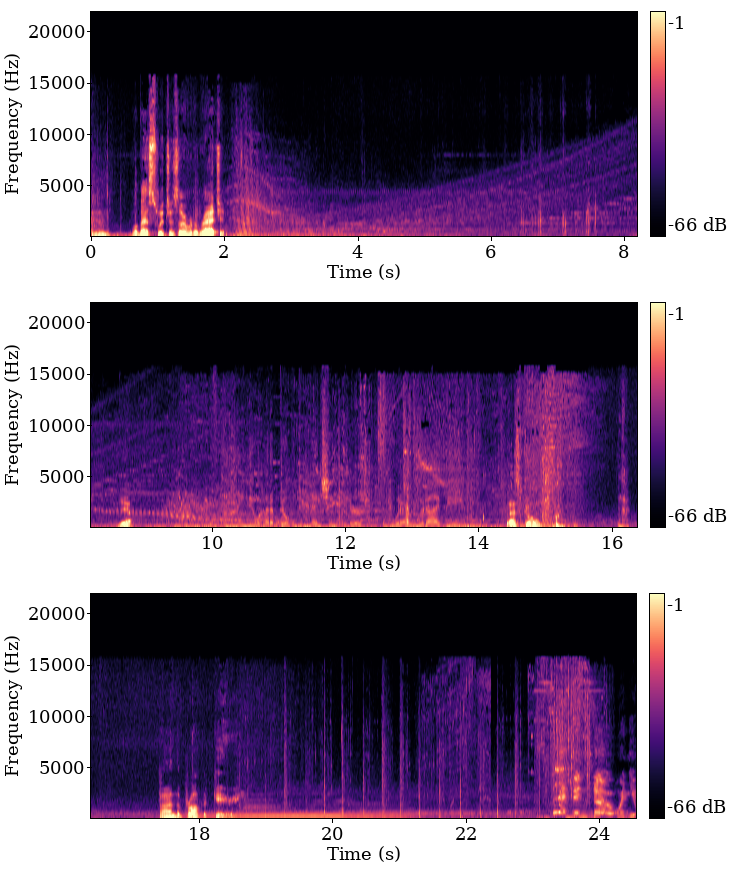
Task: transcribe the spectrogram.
And will that switch us over to Ratchet? Cool. Find the Prophet Gary. Let me know when you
